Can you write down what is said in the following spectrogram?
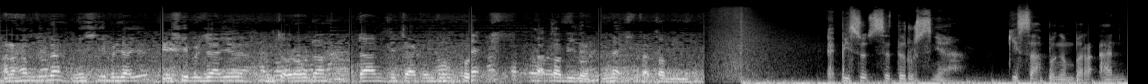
Alhamdulillah, misi berjaya. Misi berjaya untuk Raudah Dan kita akan jumpa. Next. Tak tahu bila. Next tak tahu bila. Episod seterusnya. Kisah pengembaraan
